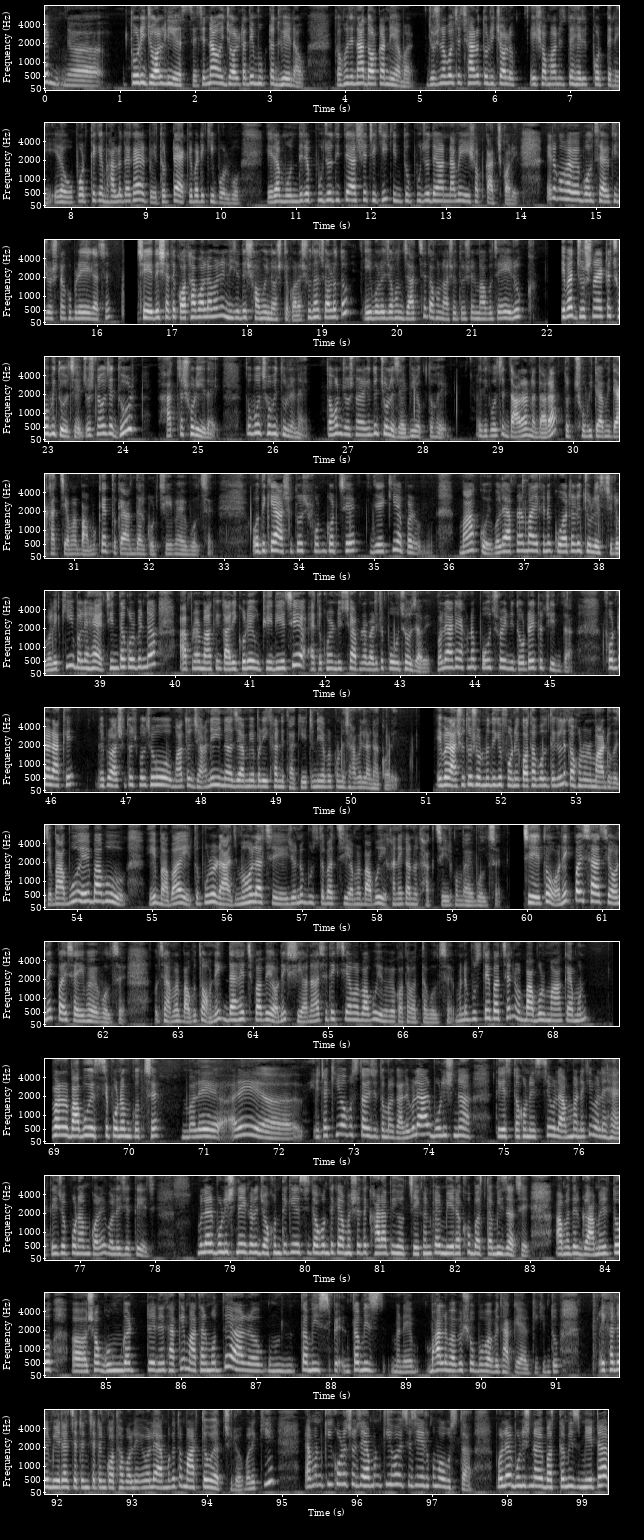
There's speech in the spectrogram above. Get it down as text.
তরি জল নিয়ে এসছে যে, না, ওই জলটা দিয়ে মুখটা ধুয়ে নাও। তখন যে, না, দরকার নেই আমার। জোসনা বলছে, ছাড়ো তরি চলো। এই সব মানুষদের হেল্প করতে নেই। এরা ওপর থেকে ভালো দেখায় আর ভেতরটা একেবারে কি বলব? এরা মন্দিরে পুজো দিতে আসে ঠিকই, কিন্তু পুজো দেওয়ার নামে এই সব কাজ করে। এরকমভাবে বলছে আর কি জোসনা খুব রেগে গেছে। সে এদের সাথে কথা বলা মানে নিজেদের সময় নষ্ট করা। সুধা, চলো তো। এই বলে যখন যাচ্ছে, তখন আশুতোষের মা বলছে, এই রুক এবার জোসনার একটা ছবি তুলছে। জোসনা বলছে, ধুর, হাতটা সরিয়ে দেয়। তবুও ছবি তুলে নেয়। তখন জোসনারা কিন্তু চলে যায় বিরক্ত হয়ে। এদিকে বলছে, দাঁড়া না, দাঁড়া, তোর ছবিটা আমি দেখাচ্ছি আমার বাবুকে, তোকে আন্দার করছি। এইভাবে বলছে। ওদিকে আশুতোষ ফোন করছে যে, কি আপনার মা কই? বলে, আপনার মা এখানে কোয়ার্টারে চলে এসেছিল। বলে, কি? বলে হ্যাঁ চিন্তা করবেন না, আপনার মাকে গাড়ি করে উঠিয়ে দিয়েছে, এতক্ষণে নিশ্চয়ই আপনার বাড়িতে পৌঁছেও যাবে। বলে, আরে, এখনও পৌঁছয়নি তো, ওটাই তো চিন্তা। ফোনটা রাখে, এরপর আশুতোষ বলছে, ও, মা তো জানেই না যে আমি আবার এখানে থাকি, এটা নিয়ে আবার কোনো ঝামেলা না করে। এবার আশুতোষ অন্যদিকে ফোনে কথা বলতে গেলে তখন ওর মা ঢুকেছে, বাবু, এ বাবু, এ বাবা, এ তো পুরো রাজমহল আছে, এই জন্য বুঝতে পারছি আমার বাবু এখানে কেন থাকছে? এরকম ভাবে বলছে। সে তো অনেক পয়সা আছে, অনেক পয়সা, এইভাবে বলছে। বলছে, আমার বাবু তো অনেক দাহেজ পাবে, অনেক শিয়ানা আছে, দেখছি আমার বাবু, এইভাবে কথাবার্তা বলছে। মানে বুঝতেই পারছেন ওর বাবুর মা কেমন। এবার ওর বাবু এসছে, প্রণাম করছে। বলে, আরে এটা কি অবস্থা হয়েছে তোমার গালে? বলে, আর বলিস না, তেজ তখন এসছে। বলে, আম্মা নাকি? বলে হ্যাঁ তেজও প্রণাম করে। বলে, যে তেজ। বলে, আর বলিস না, এখানে যখন থেকে এসেছি তখন থেকে আমার সাথে খারাপই হচ্ছে। এখানকার মেয়েরা খুব বদতামিজ আছে। আমাদের গ্রামের তো সব ঘুমঘাট টেনে থাকে মাথার মধ্যে আর তামিজ তামিজ মানে ভালোভাবে, সভ্যভাবে থাকে আর কি। কিন্তু এখানে মেয়েরা চ্যাটেন চ্যাটেন কথা বলে। বলে, আমাকে তো মারতেও যাচ্ছিল। বলে, কি? এমন কি করেছ যে, এমন কি হয়েছে যে, এরকম অবস্থা? বলে আর বলিস না, ওই বদতামিজ মেয়েটা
